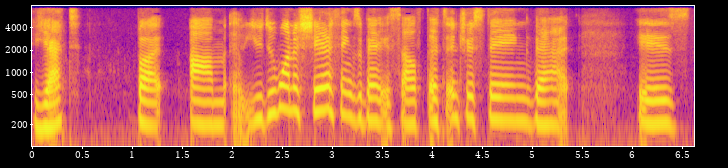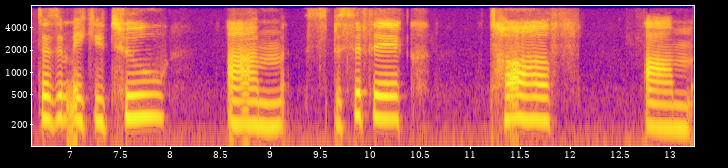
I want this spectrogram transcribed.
yet, but um, you do want to share things about yourself that's interesting, that is doesn't make you too um, specific, tough, um,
